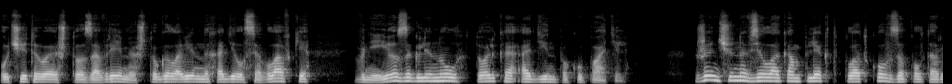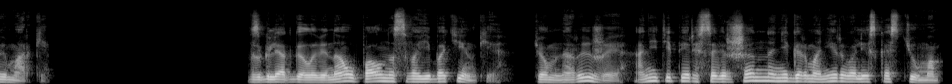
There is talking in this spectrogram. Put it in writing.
учитывая, что за время, что Головин находился в лавке, в нее заглянул только один покупатель. Женщина взяла комплект платков за полторы марки. Взгляд Головина упал на свои ботинки. Темно-рыжие, они теперь совершенно не гармонировали с костюмом,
